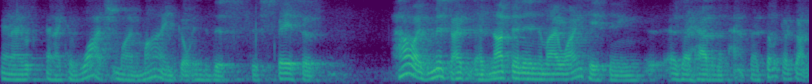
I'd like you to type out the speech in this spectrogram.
And I, and I could watch my mind go into this, this space of how I've missed, I've, I've not been into my wine tasting uh, as I have in the past. And I felt like I've gotten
